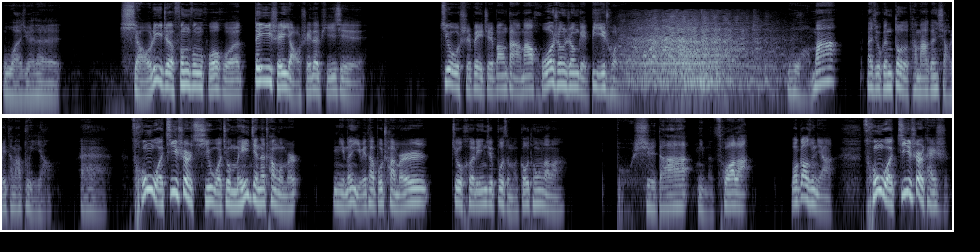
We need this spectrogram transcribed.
我觉得。小丽这风风火火逮谁咬谁的脾气，就是被这帮大妈活生生给逼出来的。我妈那就跟豆豆他妈跟小丽他妈不一样，哎，从我记事起我就没见她串过门。你们以为她不串门就和邻居不怎么沟通了吗？不是的，你们错了。我告诉你啊，从我记事儿开始，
